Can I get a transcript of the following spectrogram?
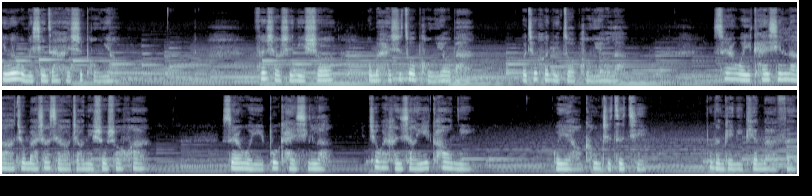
因为我们现在还是朋友。分手时你说我们还是做朋友吧，我就和你做朋友了。虽然我一开心了，就马上想要找你说说话。虽然我一不开心了，就会很想依靠你，我也要控制自己，不能给你添麻烦。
